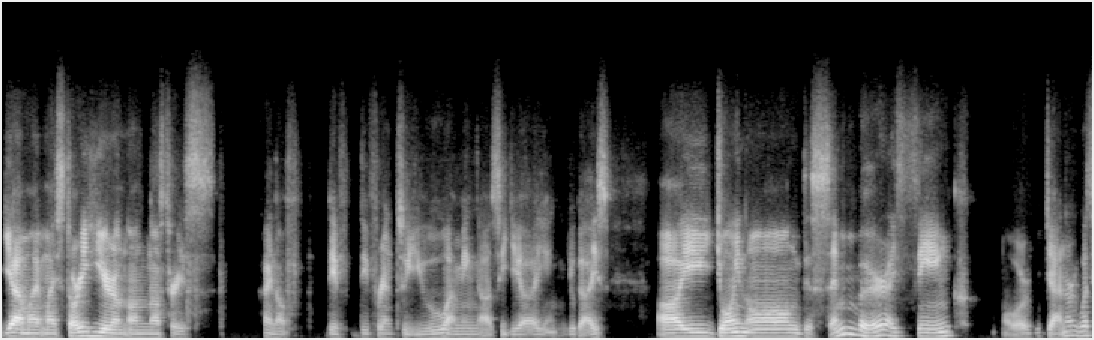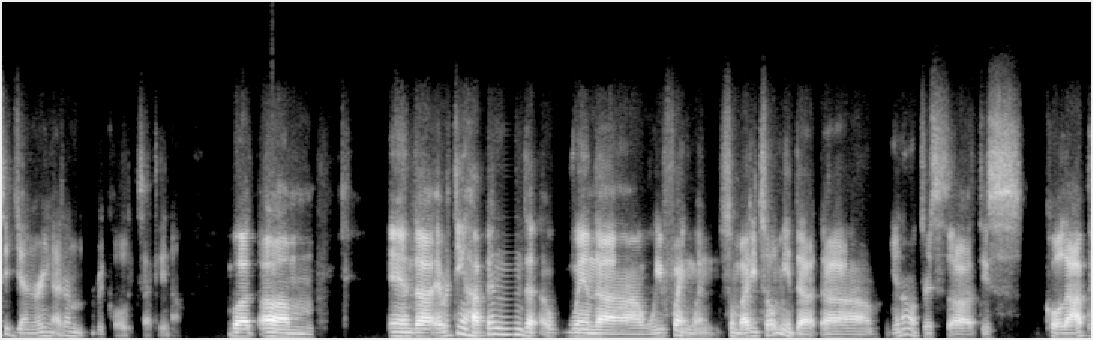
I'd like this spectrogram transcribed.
yeah, my, my story here on, on Nostr is kind of dif- different to you. I mean, uh, CGI and you guys. I joined on December, I think, or January. Was it January? I don't recall exactly now. But um, and uh, everything happened when uh, we find when somebody told me that uh, you know there's uh, this call app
